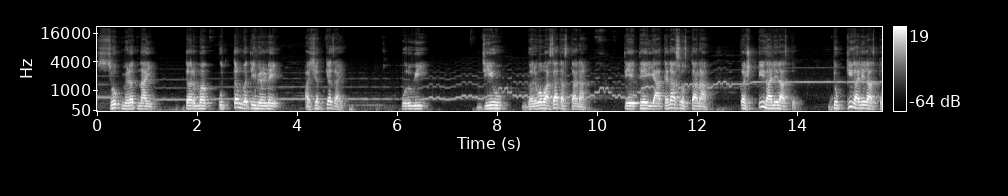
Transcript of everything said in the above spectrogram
सुख मिळत नाही. तर मग उत्तम गती मिळणे अशक्यच आहे. पूर्वी जीव गर्भवासात असताना तेथे यातना सोसताना कष्टी झालेला असतो दुःखी झालेला असतो.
